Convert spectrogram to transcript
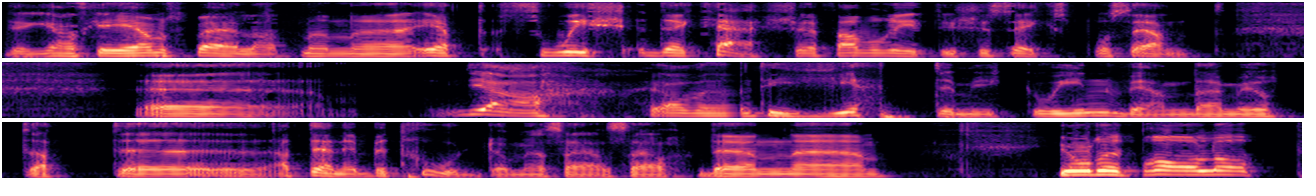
det är ganska jämspelat men eh, ett Swish the Cash är favorit i 26 procent. Eh, ja, jag har inte jättemycket att invända mot att, eh, att den är betrodd om jag säger så. Den eh, gjorde ett bra lopp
